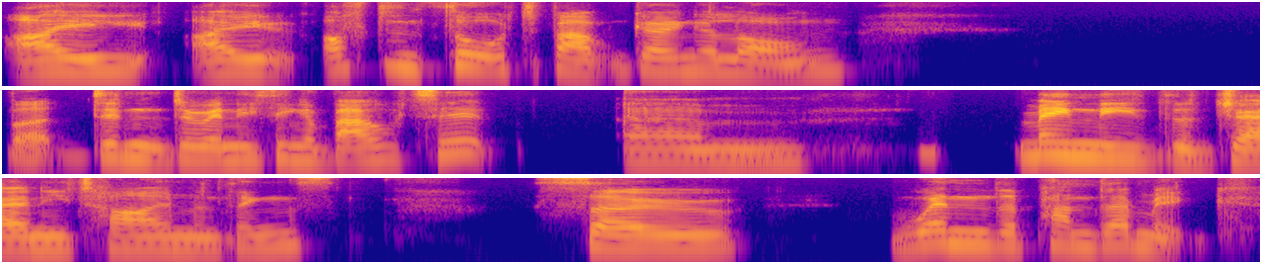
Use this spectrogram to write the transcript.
I I often thought about going along, but didn't do anything about it. Um, mainly the journey time and things. So when the pandemic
